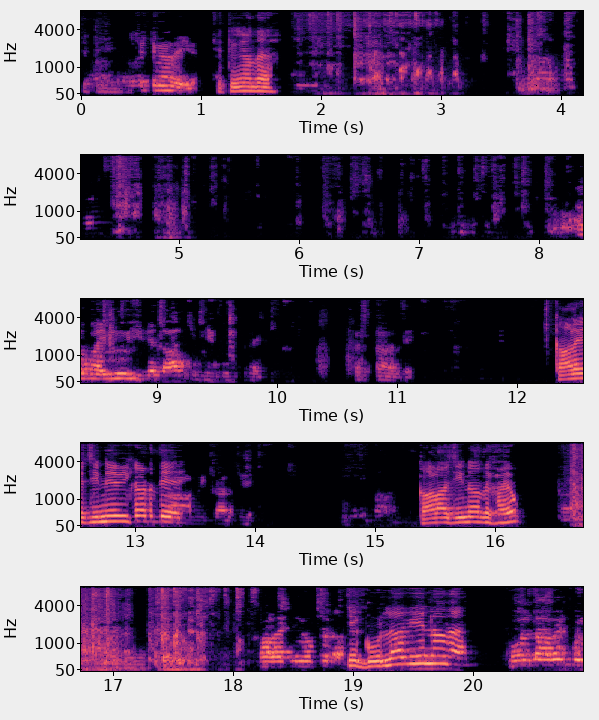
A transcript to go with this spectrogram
ਚਿੱਟੀਆਂ ਦਾ ਹੀ ਆ। ਚਿੱਟੀਆਂ ਦਾ। ਆ ਬਾਈ ਮੂਸ਼ੀ ਦੇ ਲਾਲ ਚੀਨੇ ਕਬੂਤਰ ਹੈ ਉਸਤਾਦ ਦੇ। ਕਾਲੇ ਚੀਨੇ ਵੀ ਕੱਢਦੇ ਆ। ਹਾਂ ਵੀ ਕਰਦੇ ਕਾਲਾ ਚੀਨਾ ਦਿਖਾਓ ਕਾਲਾ ਜੀ ਨੂੰ ਉੱਧਰ ਤੇ ਗੋਲਾ ਵੀ ਇਹਨਾਂ ਦਾ? ਖੋਲਦਾ ਵੇ ਕੋਈ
